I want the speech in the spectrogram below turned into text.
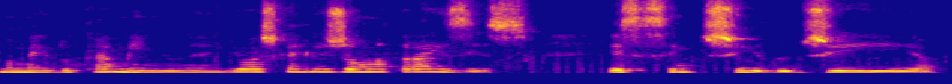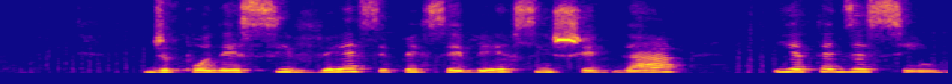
no meio do caminho, né? E eu acho que a religião ela traz isso, esse sentido de de poder se ver, se perceber, se enxergar e até dizer assim,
